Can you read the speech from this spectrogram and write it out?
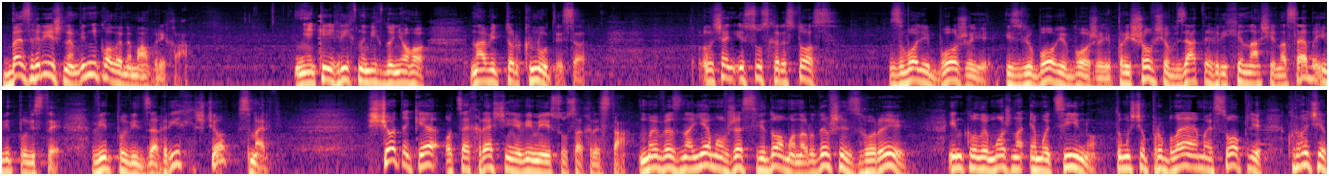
безгрішним, Він ніколи не мав гріха. Ніякий гріх не міг до нього навіть торкнутися. Лише Ісус Христос з волі Божої і з любові Божої прийшов, щоб взяти гріхи наші на себе і відповісти. Відповідь за гріх що? Смерть. Що таке оце хрещення в ім'я Ісуса Христа? Ми визнаємо вже свідомо, народившись згори. Інколи можна емоційно, тому що проблеми, соплі. Коротше,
